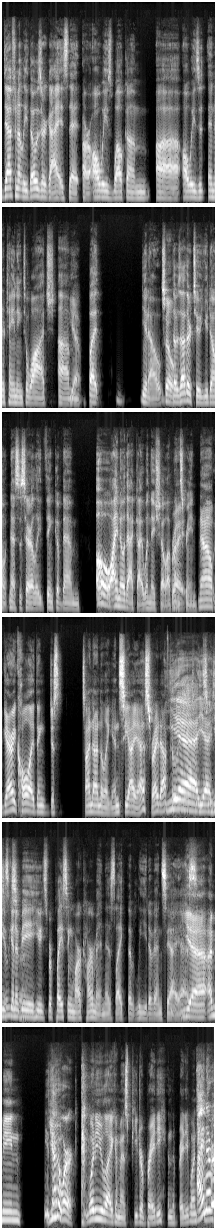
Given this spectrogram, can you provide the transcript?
definitely those are guys that are always welcome, uh, always entertaining to watch. Um, Yeah. But, you know, So- those other two, you don't necessarily think of them, oh, I know that guy when they show up on screen. Now Gary Cole, I think just signed on to like NCIS right after. like, yeah, 18 yeah. He's gonna so- be he's replacing Mark Harmon as like the lead of NCIS. Yeah, I mean, he's gotta work. what do you like him as Peter Brady in the Brady Bunch? I never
